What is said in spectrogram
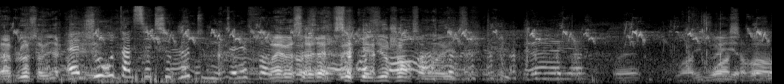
un bleu, ça veut dire Et le jour où t'as le sexe bleu, tu nous téléphones. Ouais, c'est qu'il y a une urgence, à mon avis. Ouais, ça va.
